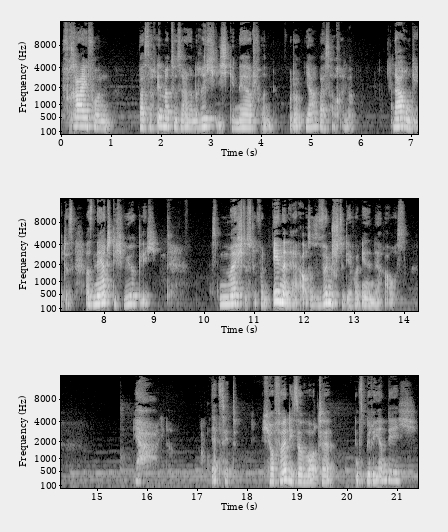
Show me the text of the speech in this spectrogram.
frei von was auch immer zu sagen, richtig genährt von oder ja, was auch immer. Darum geht es. Was nährt dich wirklich? Was möchtest du von innen heraus? Was wünschst du dir von innen heraus? Ja, genau. That's it. Ich hoffe, diese Worte inspirieren dich,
